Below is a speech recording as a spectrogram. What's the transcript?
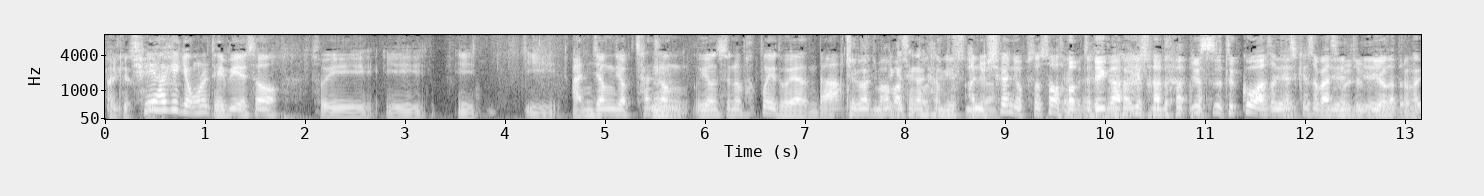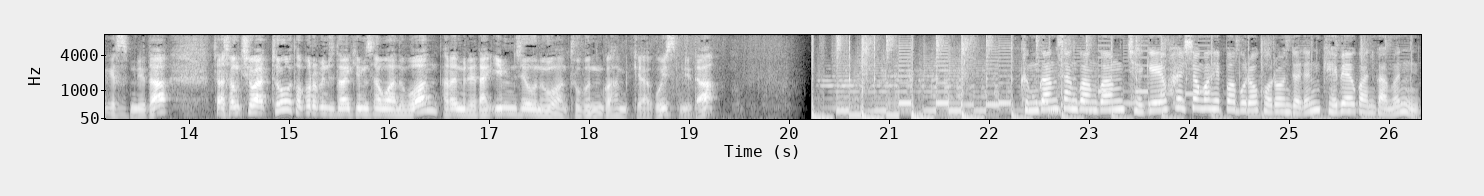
알겠습니다. 최악의 경우를 대비해서 소위 이, 이, 이 안정적 찬성 음. 의원 수는 확보해 둬야 한다. 제가 지금 한 이렇게 말씀 더 생각합니다. 아니요 시간이 없어서 저희가 뉴스 듣고 와서 예, 계속해서 말씀을 예, 좀 예, 이어가도록 예, 예. 하겠습니다. 자 정치와투 더불어민주당 김성환 의원, 바른미래당 임재훈 의원 두 분과 함께하고 있습니다. 금강산 관광 재개 활성화 해법으로 거론되는 개별 관광은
